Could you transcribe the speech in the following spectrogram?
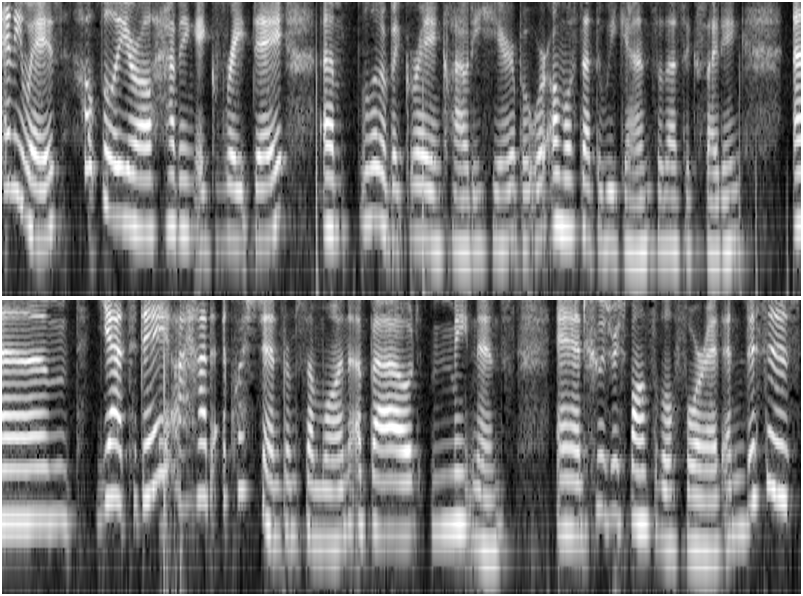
anyways, hopefully you're all having a great day. Um a little bit gray and cloudy here, but we're almost at the weekend, so that's exciting. Um, yeah, today I had a question from someone about maintenance and who's responsible for it. And this is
